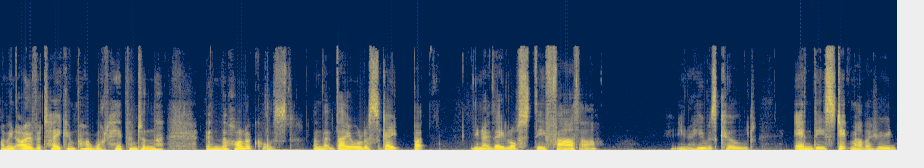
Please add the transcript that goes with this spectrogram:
I mean, overtaken by what happened in the in the Holocaust, and that they all escaped, but you know they lost their father. You know, he was killed, and their stepmother who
